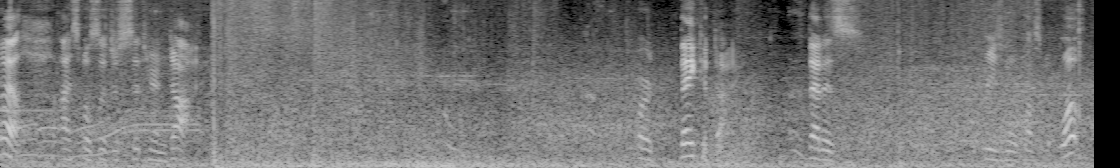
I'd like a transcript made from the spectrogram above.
Well, I suppose I'll just sit here and die. Or they could die. That is reasonable possible. Whoa!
